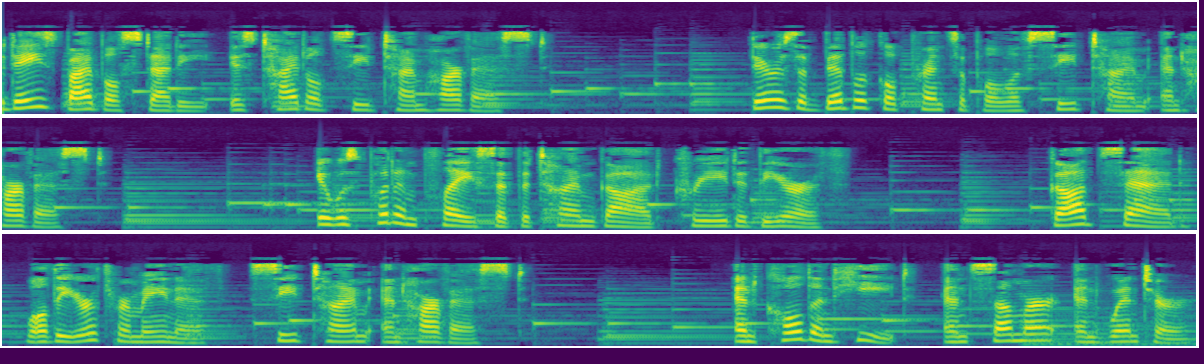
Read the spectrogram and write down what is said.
Today's Bible study is titled Seed Time Harvest. There is a biblical principle of seed time and harvest. It was put in place at the time God created the earth. God said, While the earth remaineth, seed time and harvest. And cold and heat, and summer and winter,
